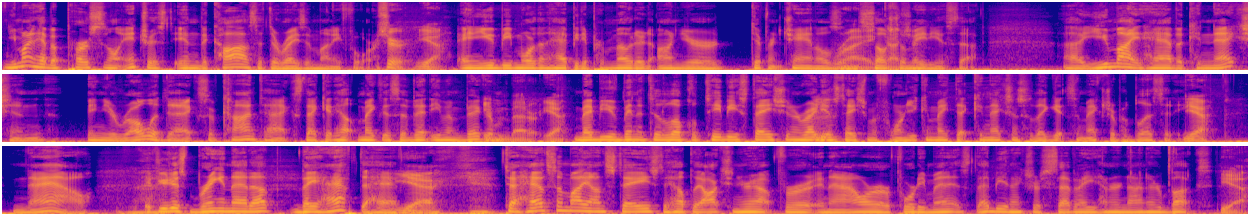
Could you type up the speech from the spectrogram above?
you might have a personal interest in the cause that they're raising money for. Sure. Yeah. And you'd be more than happy to promote it on your different channels Right, and social gotcha. media and stuff. Uh, you might have a connection in your Rolodex of contacts that could help make this event even bigger. Even better. Yeah. Maybe you've been into the local TV station or radio mm-hmm. station before, and you can make that connection so they get some extra publicity. Yeah. Now, if you're just bringing that up, they have to have you. Yeah. To have somebody on stage to help the auctioneer out for an hour or 40 minutes, that'd be an extra seven, eight hundred, nine hundred bucks. Yeah.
